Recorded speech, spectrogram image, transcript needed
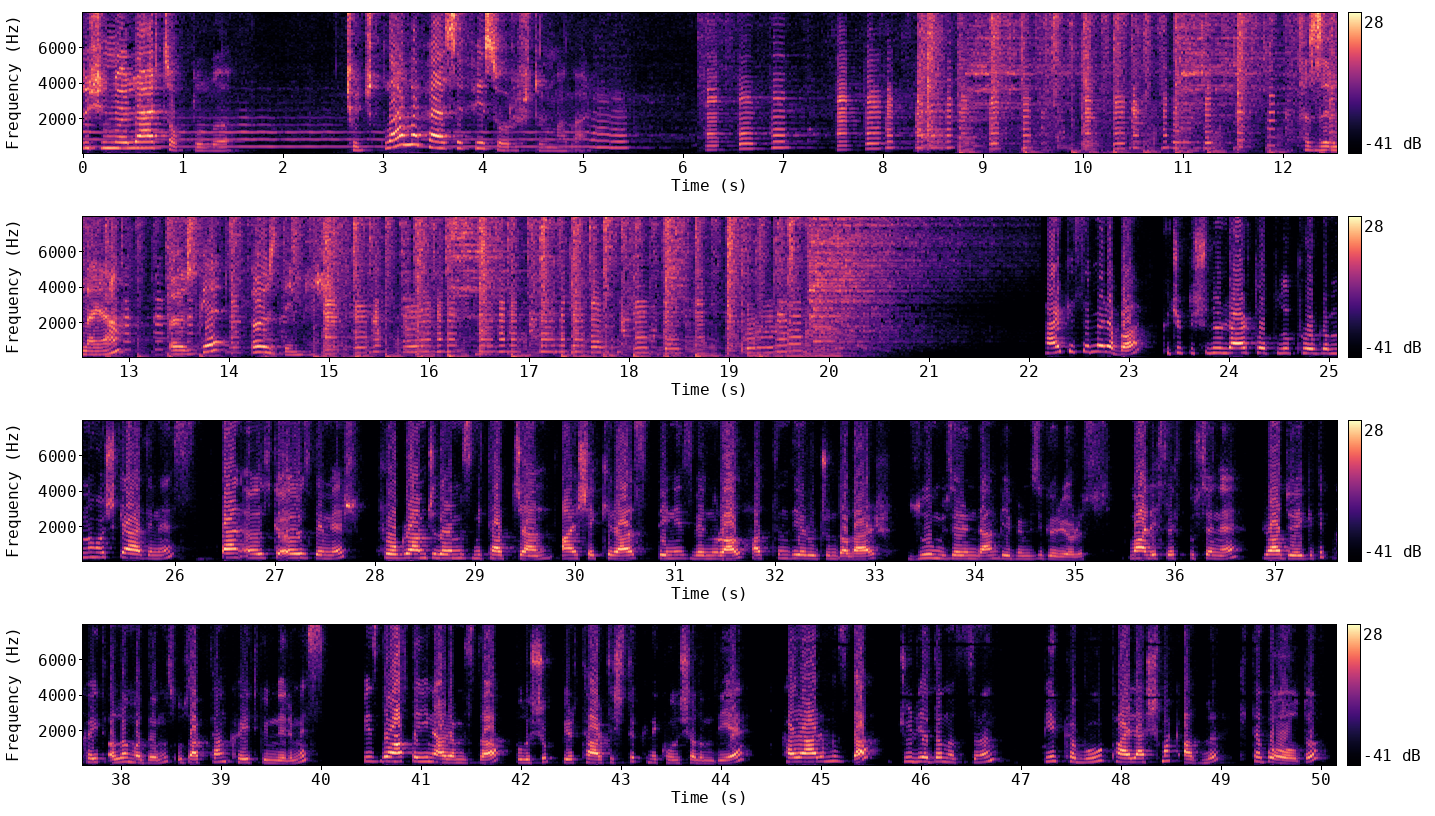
Düşünürler Topluluğu Çocuklarla Felsefi Soruşturmalar Hazırlayan Özge Özdemir Herkese merhaba. Küçük Düşünürler Topluluğu programına hoş geldiniz. Ben Özge Özdemir. Programcılarımız Mithat Can, Ayşe Kiraz, Deniz ve Nural hattın diğer ucundalar. Zoom üzerinden birbirimizi görüyoruz. Maalesef bu sene radyoya gidip kayıt alamadığımız uzaktan kayıt günlerimiz. Biz bu hafta yine aramızda buluşup bir tartıştık ne konuşalım diye. Kararımız da Julia Donaldson'ın Bir Kabuğu Paylaşmak adlı kitabı oldu.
